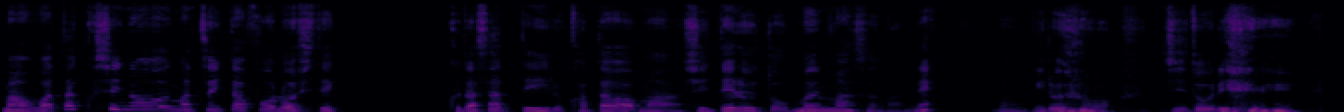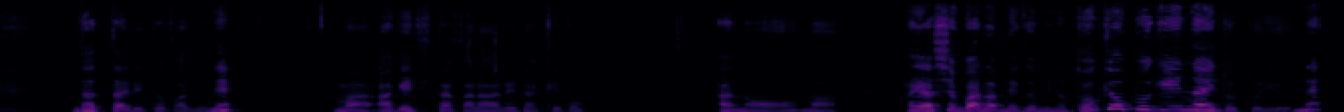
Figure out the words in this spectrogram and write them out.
まあ私の、まあ、ツイッターフォローしてくださっている方はまあ知ってると思いますがね、うん、いろいろ 自撮り だったりとかでねまあ上げてたからあれだけどあのまあ林原めぐみの東京ブギーナイトというね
